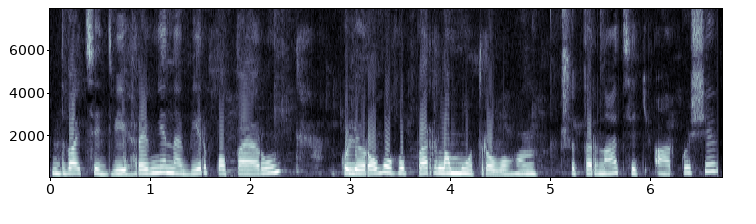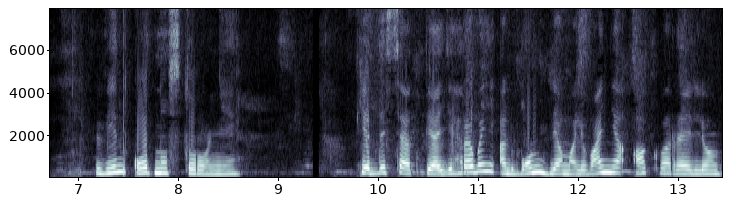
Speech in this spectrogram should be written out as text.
22 гривні набір паперу кольорового перламутрового. 14 аркушів. Він односторонній. 55 гривень альбом для малювання аквареллю.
